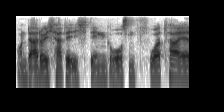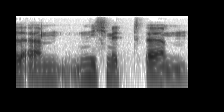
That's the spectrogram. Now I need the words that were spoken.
Und dadurch hatte ich den großen Vorteil, ähm, nicht mit ähm,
